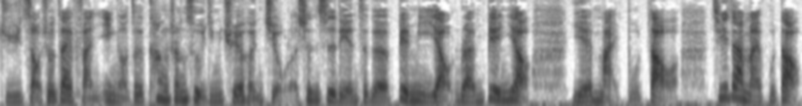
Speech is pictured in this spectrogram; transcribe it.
局早就在反映哦，这个抗生素已经缺很久了，甚至连这个便秘药、软便药也买不到啊，鸡蛋买不到。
